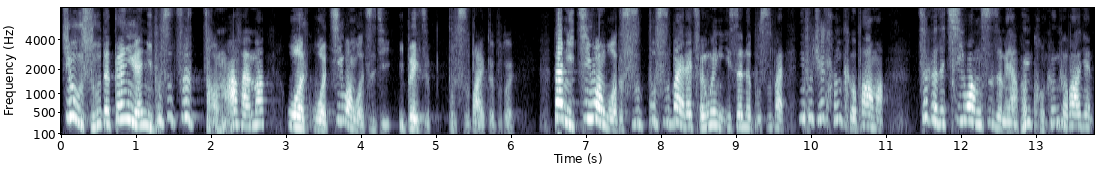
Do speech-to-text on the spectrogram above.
救赎的根源，你不是自找麻烦吗？我我寄望我自己一辈子不失败，对不对？但你寄望我的失不失败来成为你一生的不失败，你不觉得很可怕吗？这个的寄望是怎么样？很可很可怕一件。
